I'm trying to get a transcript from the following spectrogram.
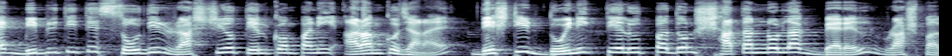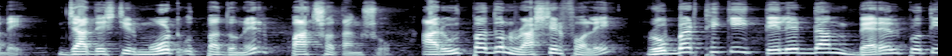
এক বিবৃতিতে সৌদির রাষ্ট্রীয় তেল কোম্পানি আরামকো জানায়, দেশটির দৈনিক তেল উৎপাদন সাতান্ন লাখ ব্যারেল হ্রাস পাবে, যা দেশটির মোট উৎপাদনের পাঁচ শতাংশ। আর উৎপাদন হ্রাসের ফলে রোববার থেকেই তেলের দাম ব্যারেল প্রতি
